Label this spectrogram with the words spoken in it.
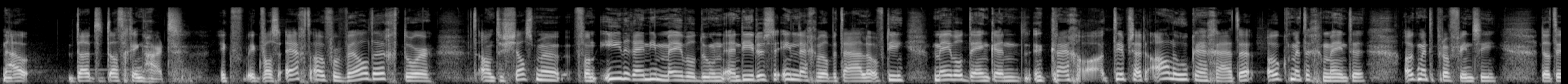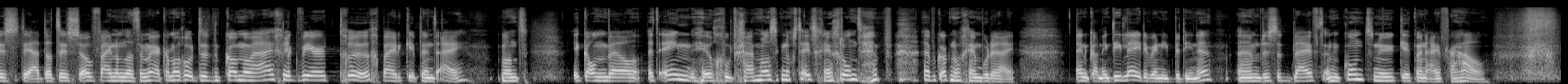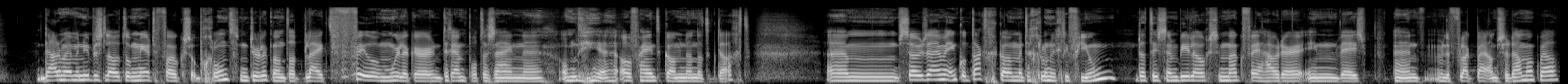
Nou, dat, dat ging hard. Ik, ik was echt overweldigd door het enthousiasme van iedereen die mee wil doen. En die dus de inleg wil betalen of die mee wil denken. ik krijg tips uit alle hoeken en gaten. Ook met de gemeente, ook met de provincie. Dat is, ja, dat is zo fijn om dat te merken. Maar goed, dan komen we eigenlijk weer terug bij de kip en het ei. Want ik kan wel het een heel goed gaan, maar als ik nog steeds geen grond heb, heb ik ook nog geen boerderij. En kan ik die leden weer niet bedienen. Um, dus het blijft een continu kip-en-ei verhaal. Daarom hebben we nu besloten om meer te focussen op grond natuurlijk. Want dat blijkt veel moeilijker drempel te zijn uh, om die uh, overheen te komen dan dat ik dacht. Um, zo zijn we in contact gekomen met de Groene Griffioen. Dat is een biologische melkveehouder in Weesp en vlakbij Amsterdam ook wel.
